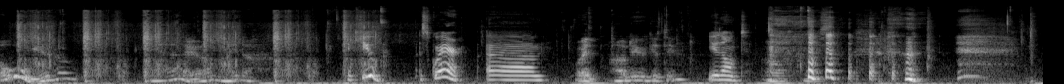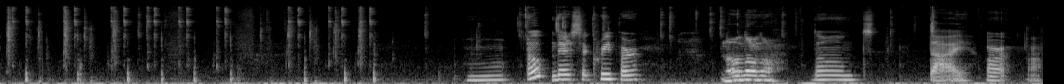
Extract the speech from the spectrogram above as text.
Oh, you have. Yeah, you have made a. A cube, a square. Um, Wait, how do you get in? you don't. Oh, nice. Mm. Oh, there's a creeper. no, no, no. Don't die. Or oh,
